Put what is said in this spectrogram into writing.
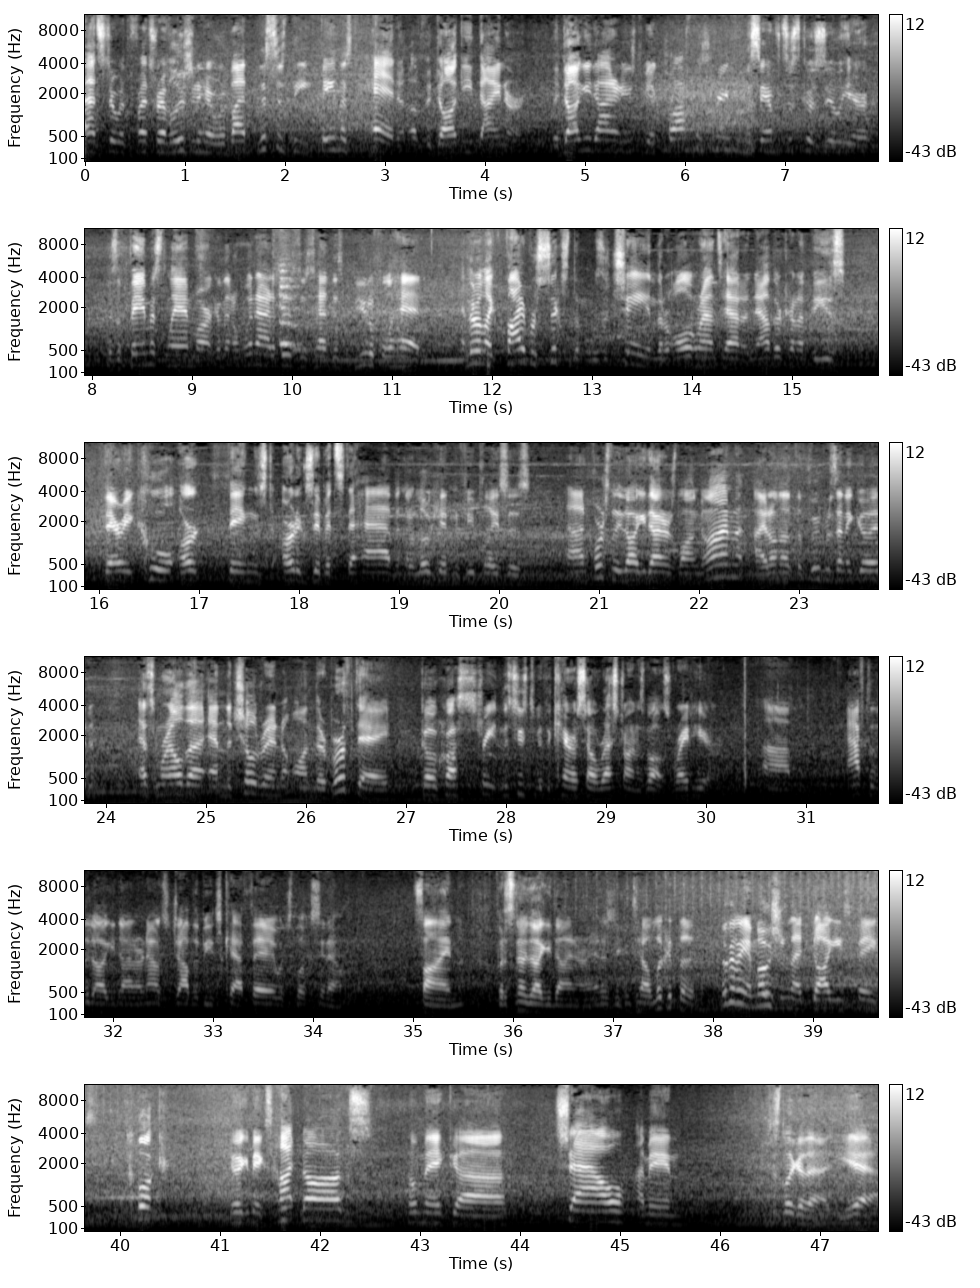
Matt Stewart with the French Revolution here. We're by, this is the famous head of the Doggie Diner. The Doggie Diner used to be across the street from the San Francisco Zoo here. It was a famous landmark, and then it went out of business, had this beautiful head. And there were like five or six of them. It was a chain that are all around town, and now they're kind of these very cool art things, art exhibits to have, and they're located in a few places. Uh, unfortunately, Doggie Diner is long gone. I don't know if the food was any good. Esmeralda and the children on their birthday go across the street, and this used to be the Carousel restaurant as well. It's right here. Um, after the Doggie Diner, now it's Java Beach Cafe, which looks, you know, fine, but it's no Doggie Diner. And as you can tell, look at the look at the emotion in that doggy's face. Cook, you know, he makes hot dogs. He'll make uh, chow. I mean, just look at that. Yeah.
